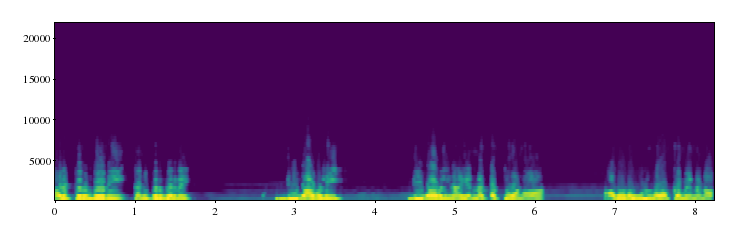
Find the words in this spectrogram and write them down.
அருட்பெருந்தோதி தனிப்பெருங்கருணை. தீபாவளி தீபாவளினா என்ன தத்துவம்னா அதோட உள்நோக்கம் என்னன்னா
